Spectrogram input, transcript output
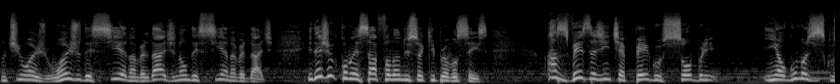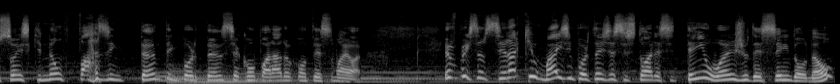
Não tinha um anjo? O anjo descia, na verdade? Não descia, na verdade. E deixa eu começar falando isso aqui para vocês. Às vezes a gente é pego sobre em algumas discussões que não fazem tanta importância comparado ao contexto maior. Eu fico pensando, será que o mais importante dessa história é se tem o anjo descendo ou não?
